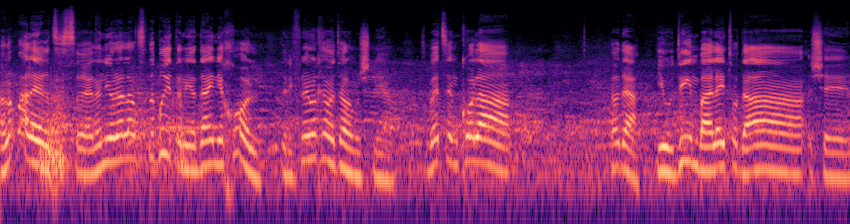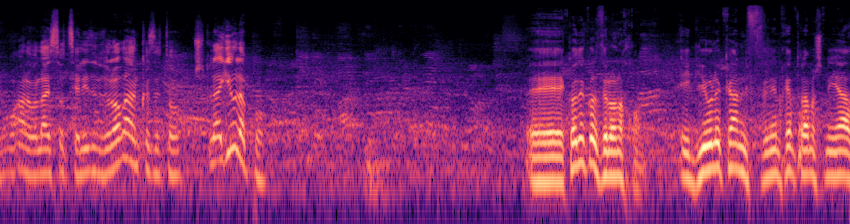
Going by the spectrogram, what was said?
אני לא בא לארץ ישראל, אני עולה לארצות הברית, אני עדיין יכול. זה לפני מלחמת העולם השנייה. זה בעצם כל ה... לא יודע, יהודים בעלי תודעה שוואלה, אולי סוציאליזם זה לא רעיון כזה טוב, פשוט לא הגיעו לפה. אה, קודם כל זה לא נכון. הגיעו לכאן לפני מלחמת העולם השנייה,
